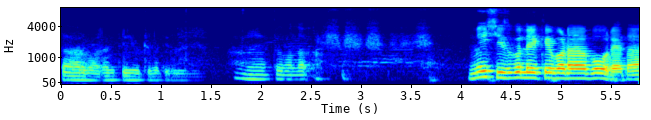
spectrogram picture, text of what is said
चार बार अभी यूट्यूब पर बनाया मैं तो मतलब मैं इस चीज़ को लेके बड़ा वो हो रहा था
